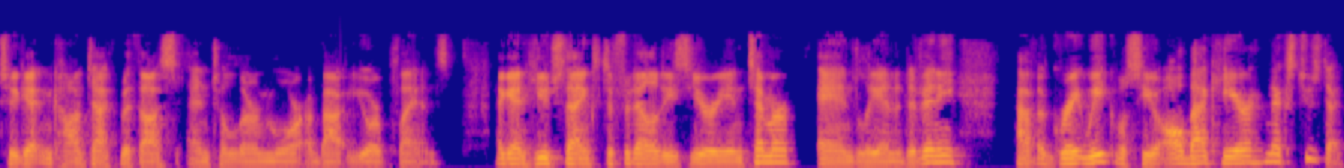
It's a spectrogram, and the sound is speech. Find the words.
to get in contact with us and to learn more about your plans. Again, huge thanks to Fidelity's and Timmer and Leanna Devine. Have a great week. We'll see you all back here next Tuesday.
